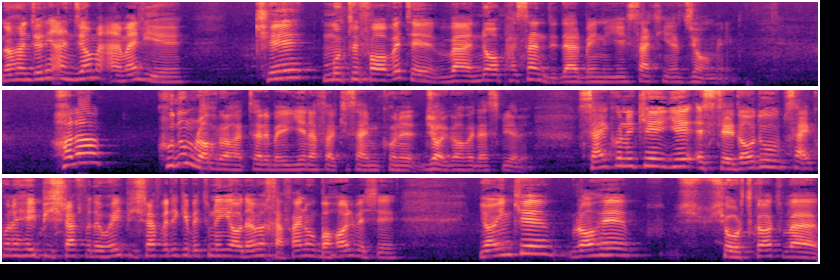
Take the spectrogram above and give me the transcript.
ناهنجاری انجام عملیه که متفاوته و ناپسنده در بین یک سطحی از جامعه. حالا کدوم راه راحت تره به یه نفر که سعی می‌کنه جایگاه به دست بیاره؟ سعی کنه که یه استعداد و سعی کنه هی پیشرفت بده و هی پیشرفت بده که بتونه یه آدم خفن و باحال بشه. یا اینکه راه شورتکات و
